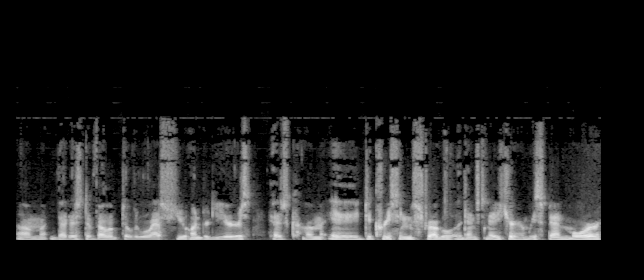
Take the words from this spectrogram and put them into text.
um, that has developed over the last few hundred years has come a decreasing struggle against nature, and we spend more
